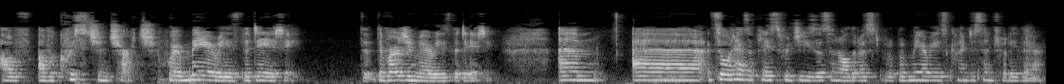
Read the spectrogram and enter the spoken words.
of, of a Christian church where Mary is the deity. The, the Virgin Mary is the deity. Um, uh, so it has a place for Jesus and all the rest of it, but Mary is kind of centrally there.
